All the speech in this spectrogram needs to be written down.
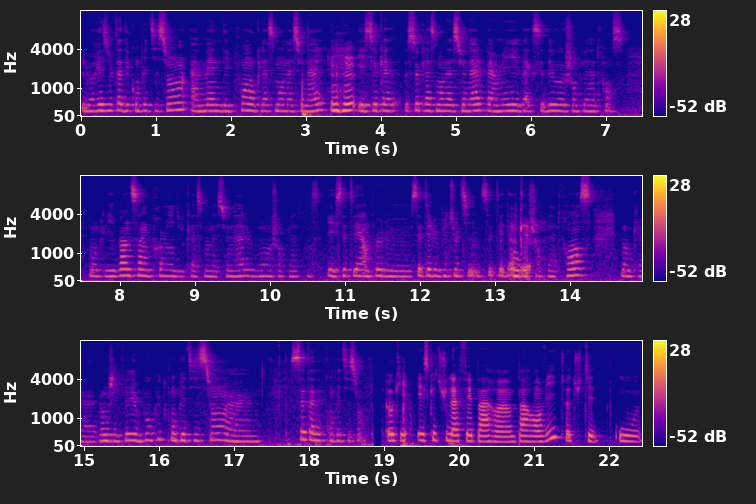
le résultat des compétitions amène des points au classement national. Mhm. Et ce, ce classement national permet d'accéder au championnat de France. Donc les 25 premiers du classement national vont au championnat de France. Et c'était un peu le, c'était le but ultime, c'était d'aller au championnat de France. Donc, euh, donc j'ai fait beaucoup de compétitions, euh, cette année de compétition. Ok, est-ce que tu l'as fait par, euh, par envie? Toi, tu t'es... Ou, tu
